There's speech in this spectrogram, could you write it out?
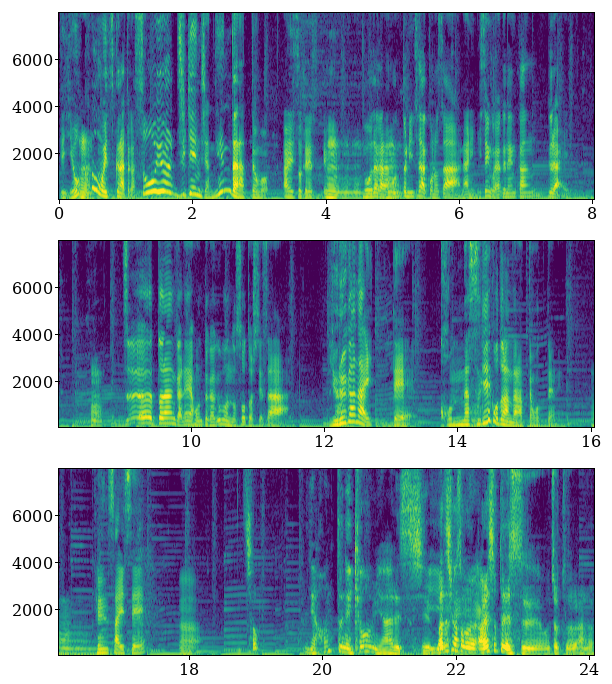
でよく思いつくなとか、そういう事件じゃねえんだなって思う。アリストテレスって、うんうんうんもうだから本当にさ、このさ何2500年間ぐらいうん。ずーっとなんかねほんと学問の祖としてさ揺るがないってこんなすげえことなんだなって思ったよね。うん。天才性。うんちょいや本当ね興味あるいしいよね。私がそのアリストテレスをちょっとあの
